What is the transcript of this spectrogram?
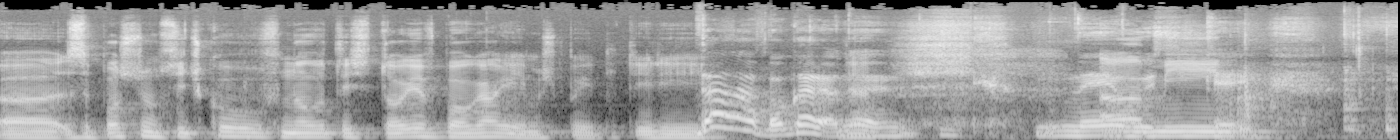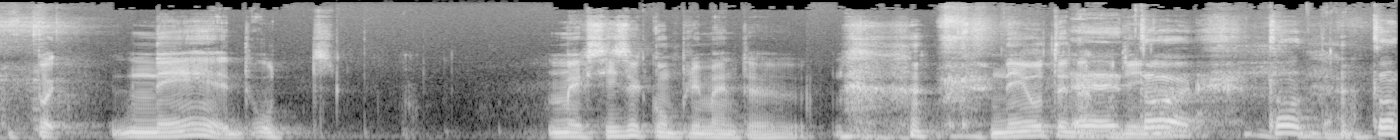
а, започнало всичко в новата история в България имаш предвид? Или... Да, да, България, Да. не, не е Ами, не, от... Мерси за комплимента. не е от една Е, година. то, е, то, то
